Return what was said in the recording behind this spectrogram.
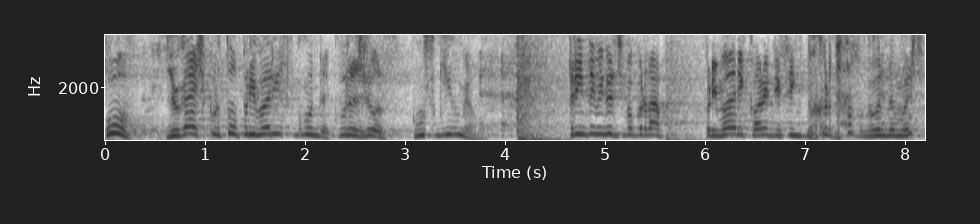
é Houve! E o gajo cortou primeiro e segunda. Corajoso. Conseguiu, meu. 30 minutos para cortar primeiro e 45 para cortar a segunda, mas.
